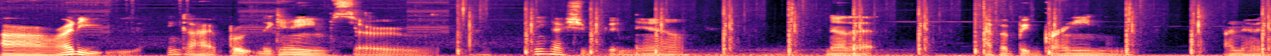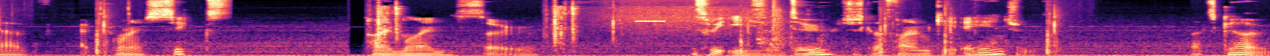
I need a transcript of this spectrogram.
Alrighty, I think I broke the game, so I think I should be good now. Now that I have a big brain, I know that I've Act 106 timeline, so this will be easy to do. Just gotta find gate A engine. Let's go.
